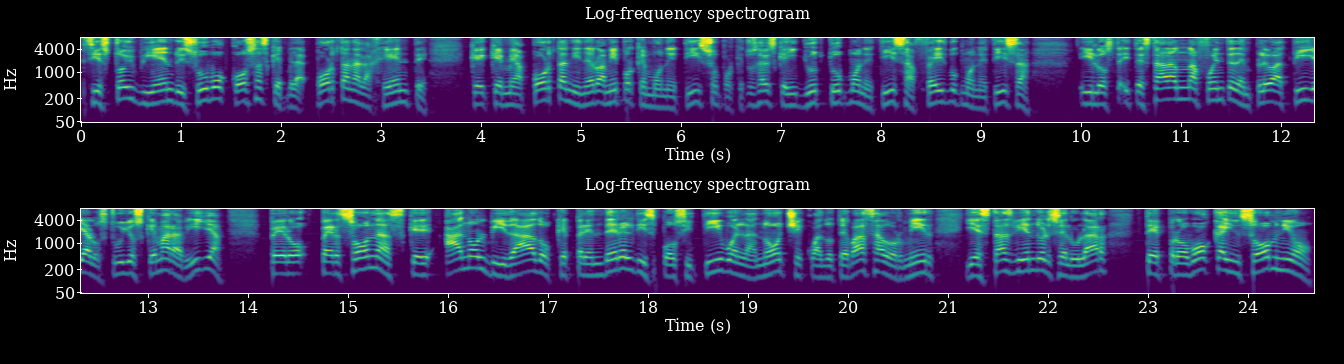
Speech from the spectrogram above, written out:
si estoy viendo y subo cosas que le aportan a la gente, que, que me aportan dinero a mí porque monetizo, porque tú sabes que YouTube monetiza, Facebook monetiza, y, los, y te está dando una fuente de empleo a ti y a los tuyos, qué maravilla. Pero personas que han olvidado que prender el dispositivo en la noche cuando te vas a dormir y estás viendo el celular, te provoca insomnio.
